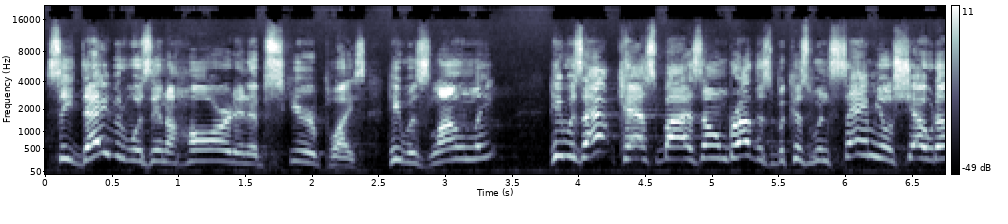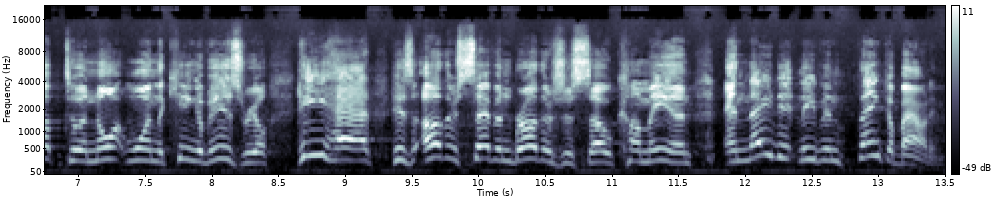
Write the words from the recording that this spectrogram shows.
See, David was in a hard and obscure place. He was lonely. He was outcast by his own brothers because when Samuel showed up to anoint one, the king of Israel, he had his other seven brothers or so come in and they didn't even think about him.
